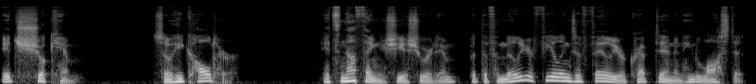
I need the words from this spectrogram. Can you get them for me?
It shook him, so he called her. It's nothing, she assured him, but the familiar feelings of failure crept in and he lost it.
